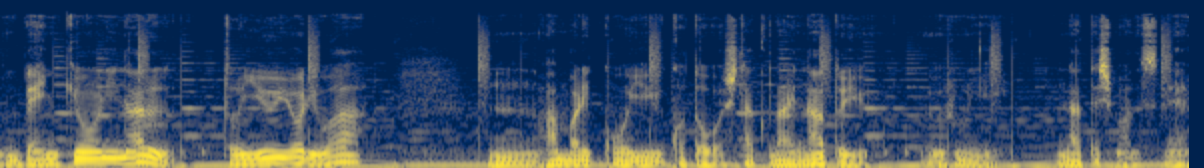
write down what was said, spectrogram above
勉強になるというよりは、うん、あんまりこういうことをしたくないなというふうになってしまうんですね。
